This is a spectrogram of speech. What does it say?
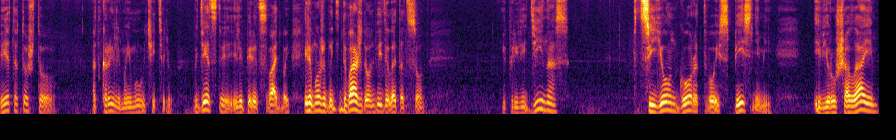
и это то, что открыли моему учителю в детстве или перед свадьбой, или, может быть, дважды он видел этот сон. И приведи нас в Цион, город твой, с песнями, и в Ярушалаем,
